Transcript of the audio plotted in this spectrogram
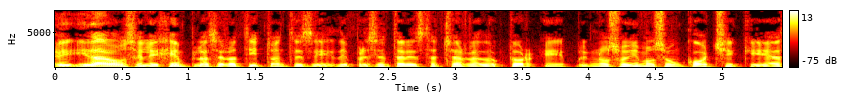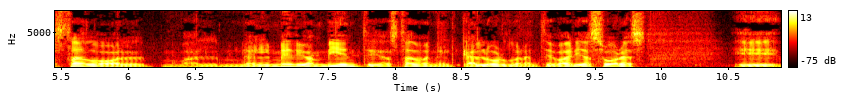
y dábamos el ejemplo hace ratito antes de, presentar esta charla, doctor, eh, nos oímos a un coche que ha estado al, en el medio ambiente, ha estado en el calor durante varias horas. Eh,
